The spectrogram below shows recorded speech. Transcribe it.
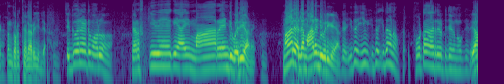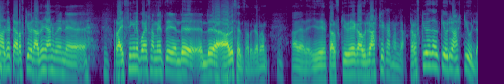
രക്തം തുറച്ചാൽ അറിയില്ല. ചെഗുവരായിട്ട് മാറുവാണോ ടെറസ്കി വേഗയായി മാറേണ്ടി വരികയാണ്. മാറല്ല മാറേണ്ടി വരികയാണ്. ഇത് ഈ ഇത് ഇതാണോ? ഫോട്ടോ ആരുടെ ഒട്ടിച്ചേക്ക് നോക്കി? അത് ടെറസ്കി അത് ഞാൻ പിന്നെ റൈസിങ്ങിന് പോയ സമയത്ത് എന്റെ എന്റെ ആവശ്യം സാർ കാരണം അതെ അതെ ഇത് ടെറസ്ക്യൂ വേഗ ഒരു രാഷ്ട്രീയക്കാരനല്ല. ടെറസ്ക്യൂ വേഗയ്ക്ക് ഒരു രാഷ്ട്രീയവും ഇല്ല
